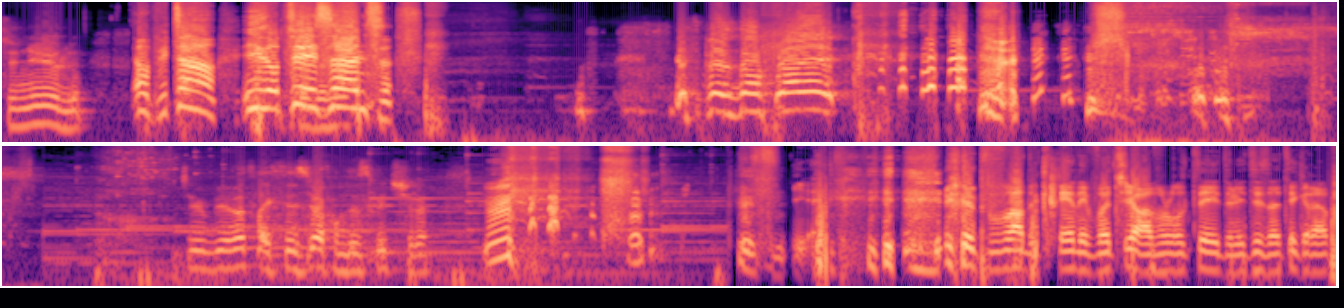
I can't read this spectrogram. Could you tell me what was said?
C'est nul. Oh putain Ils ont tué Sans Espèce d'enfoiré J'ai oublié l'autre avec ses yeux en forme de Switch là. Le pouvoir de créer des voitures à volonté et de les désintégrer. Après.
